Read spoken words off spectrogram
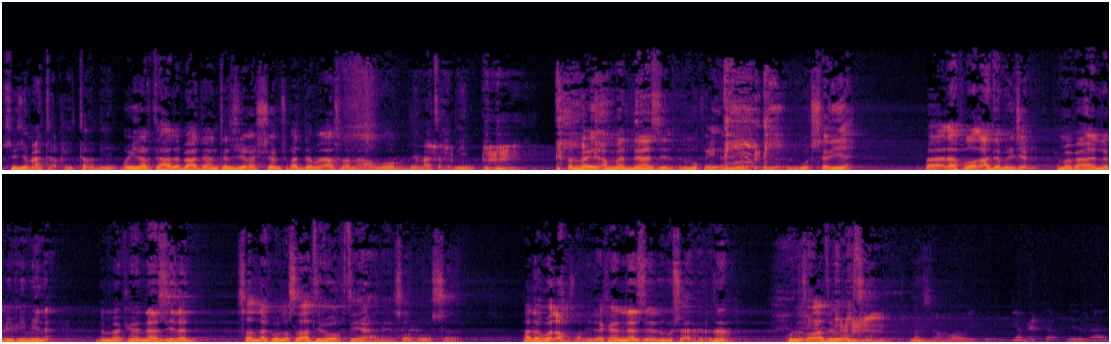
يصير جمع تأخير تقديم. وإذا ارتحل بعد أن تزيغ الشمس قدم العصر مع الظهر جمع تقديم. أما أما النازل المقيم المستريح فالأفضل عدم الجمع كما فعل النبي في منى. لما كان نازلا صلى كل صلاة في وقتها عليه الصلاة والسلام. هذا هو الأفضل إذا كان نازلا المسافر. نعم. كل صلاة في وقتها جمع التأخير الآن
